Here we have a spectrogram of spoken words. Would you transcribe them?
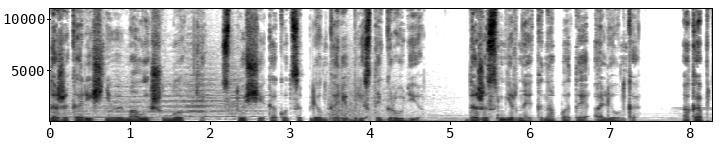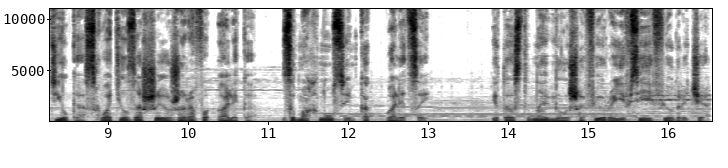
Даже коричневый малыш Локки, стощий, как у цыпленка, ребристой грудью. Даже смирная конопатая Аленка – а коптилка схватил за шею жирафа Алика, замахнулся им как палицей. Это остановило шофера Евсея Федоровича.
